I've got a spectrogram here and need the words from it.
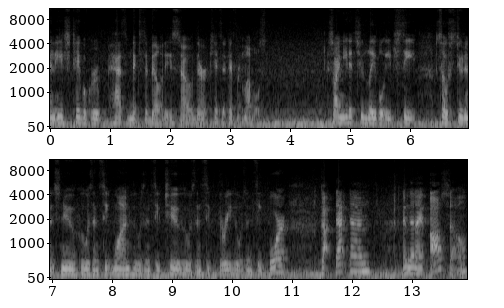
and each table group has mixed abilities. So there are kids at different levels. So I needed to label each seat so students knew who was in seat one, who was in seat two, who was in seat three, who was in seat four. Got that done. And then I also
